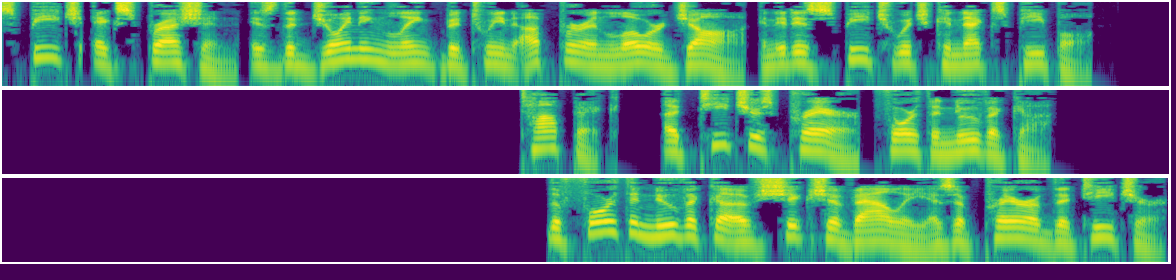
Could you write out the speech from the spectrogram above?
Speech expression is the joining link between upper and lower jaw, and it is speech which connects people. A teacher's prayer, fourth Anuvaka The fourth Anuvaka of Shiksha Valley is a prayer of the teacher.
